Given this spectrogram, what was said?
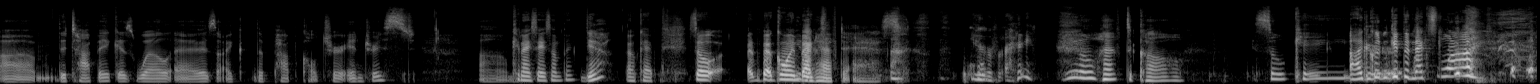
um, the topic as well as like the pop culture interest. Can I say something? Yeah, Okay. So, uh, but going you back don't have to ask. You're right. you don't have to call. It's okay. I couldn't get the next line.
